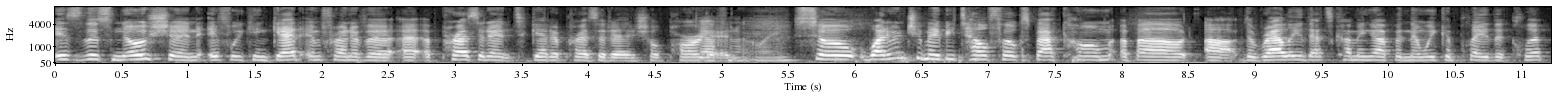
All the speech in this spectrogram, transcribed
is this notion if we can get in front of a, a, a president to get a presidential pardon? Definitely. So why don't you maybe tell folks back home about uh, the rally that's coming up, and then we can play the clip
